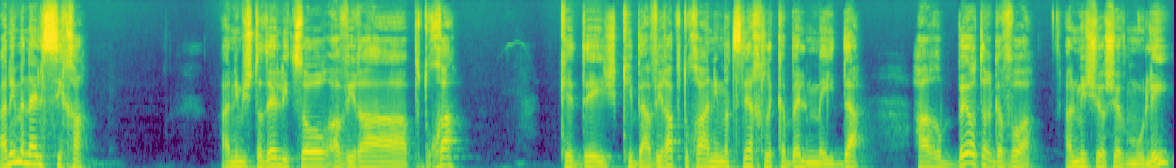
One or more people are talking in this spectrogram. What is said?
אני מנהל שיחה. אני משתדל ליצור אווירה פתוחה, כדי, כי באווירה פתוחה אני מצליח לקבל מידע הרבה יותר גבוה על מי שיושב מולי,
